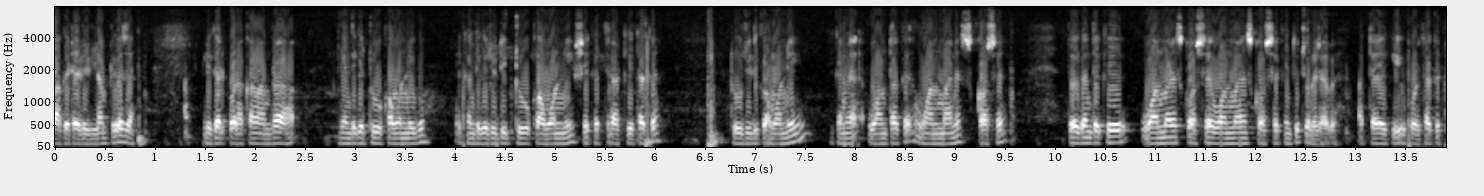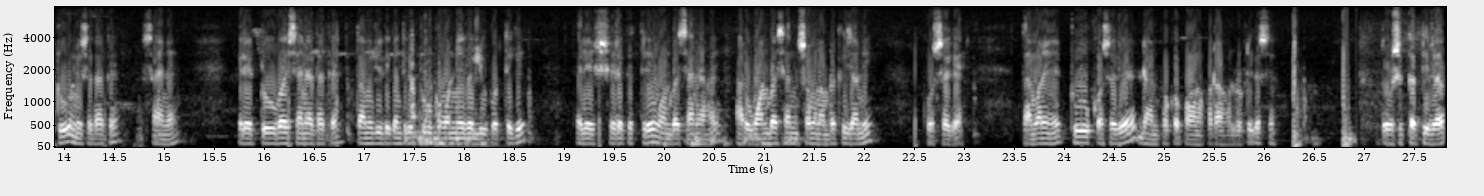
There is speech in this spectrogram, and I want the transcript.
বাকিটা লিখলাম, ঠিক আছে? লেখার পর এখন আমরা এখান থেকে টু কমন নিব। এখান থেকে যদি টু কমন নিই, সেক্ষেত্রে আর কি থাকে? টু যদি কমন নিই, এখানে ওয়ান থাকে ওয়ান মাইনাস কসে তো এখান থেকে one minus cos A one minus cos A কিন্তু চলে যাবে। আর তাই কি উপরে থাকে টু নিচে থাকে সাইনে তাহলে টু বাই সাইনে থাকে। তো আমি যদি এখান থেকে টু কমন নিয়ে গেলি উপর থেকে তাহলে সেটার ক্ষেত্রে ওয়ান বাই সাইনে হয়। আর ওয়ান বাই সাইন সমান আমরা কি জানি? কোষেগে তার মানে টু কোষেগে ডান পক্ষ প্রমাণ করা হলো, ঠিক আছে? তো শিক্ষার্থীরা,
